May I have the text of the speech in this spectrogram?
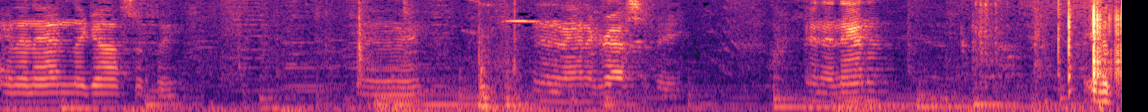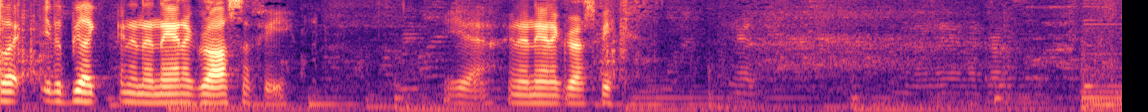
an an anagostrophe. You know what I mean? An. An anana. It'll be like, it'll be like in an ananography. Yeah, in an ananography. Yeah. It's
